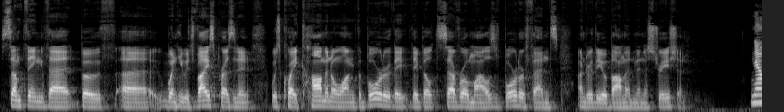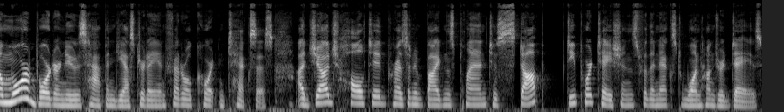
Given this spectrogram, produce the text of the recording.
something that both uh, when he was vice president was quite common along the border. They, they built several miles of border fence under the Obama administration. Now, more border news happened yesterday in federal court in Texas. A judge halted President Biden's plan to stop deportations for the next 100 days.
